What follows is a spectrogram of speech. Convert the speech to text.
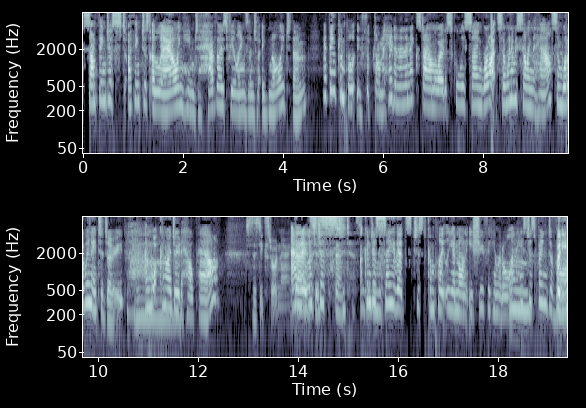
something just, I think, just allowing him to have those feelings and to acknowledge them, I think completely flipped on the head. And then the next day on the way to school, he's saying, Right, so when are we selling the house? And what do we need to do? And what can I do to help out? It's just extraordinary. And That it is was just just, fantastic, I can isn't just see that's just completely a non issue for him at all. And he's mm. just been divine. but he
